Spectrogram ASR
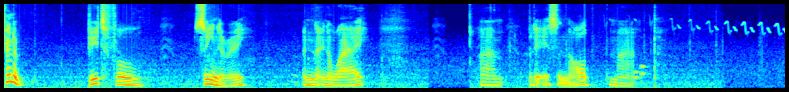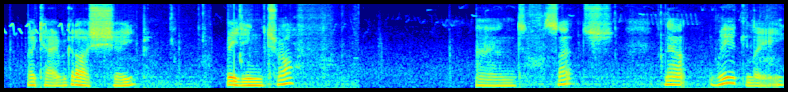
kind of beautiful scenery in, in a way. Um, but it is an odd map. Okay, we've got our sheep. Feeding trough. And such. Now, weirdly,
